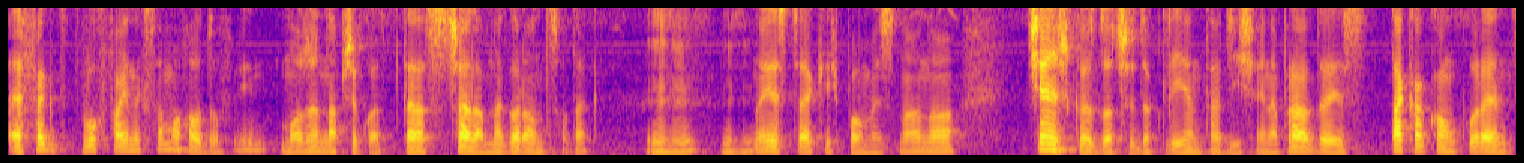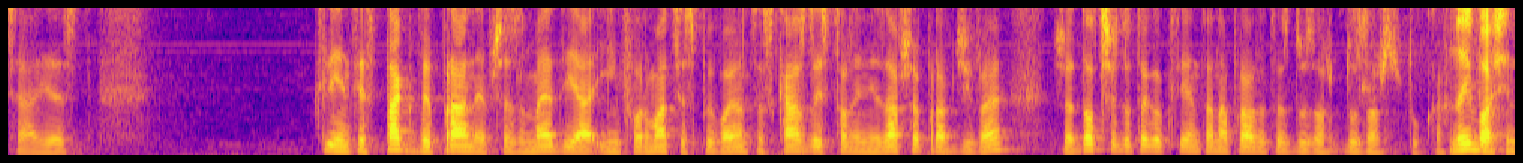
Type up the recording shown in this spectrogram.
efekt dwóch fajnych samochodów. I może na przykład, teraz strzelam na gorąco, tak? Mm-hmm, no jest to jakiś pomysł. No, no, ciężko jest dotrzeć do klienta dzisiaj. Naprawdę jest taka konkurencja, jest klient jest tak wyprany przez media i informacje spływające z każdej strony, nie zawsze prawdziwe, że dotrzeć do tego klienta naprawdę to jest duża, duża sztuka. No i właśnie,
